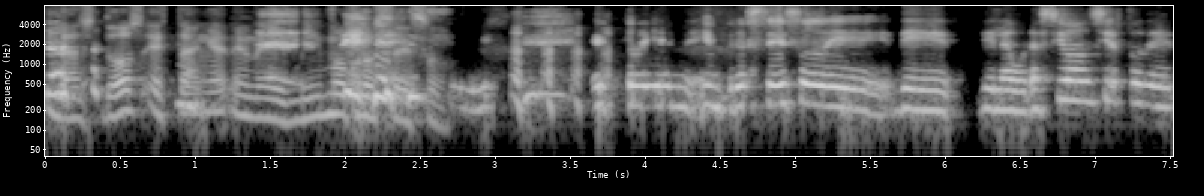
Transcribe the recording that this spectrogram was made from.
las dos están en, el mismo proceso. Estoy en, proceso de, elaboración, ¿cierto? De,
